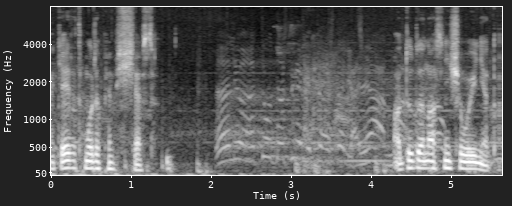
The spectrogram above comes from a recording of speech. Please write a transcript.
Хотя этот можно прямо сейчас. А тут у нас ничего и нету.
